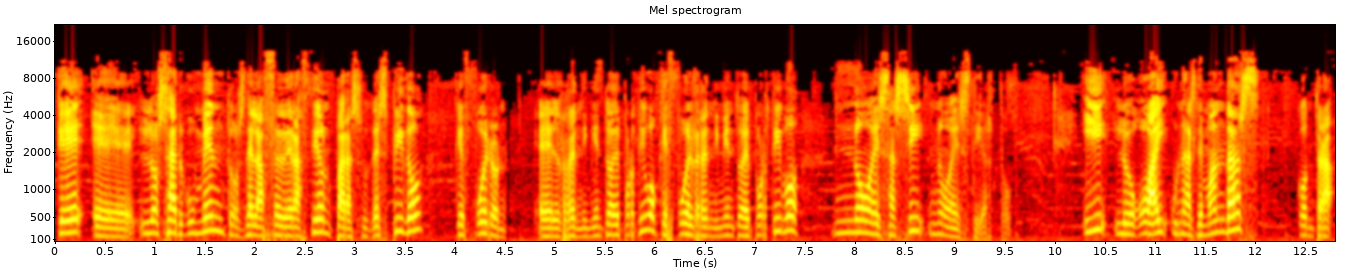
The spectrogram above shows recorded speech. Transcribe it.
que eh, los argumentos de la federación para su despido, que fueron el rendimiento deportivo, que fue el rendimiento deportivo, no es así, no es cierto. Y luego hay unas demandas contra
